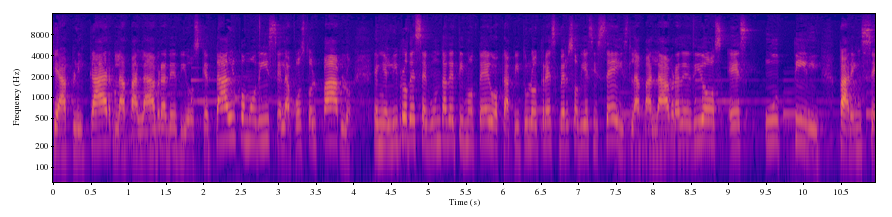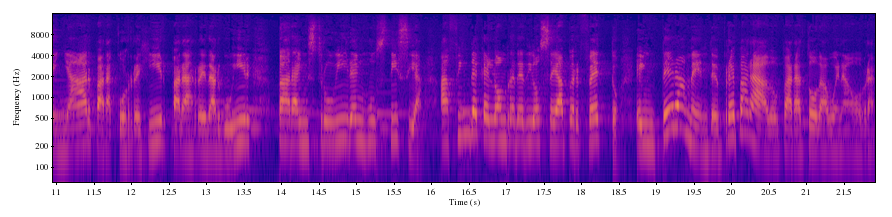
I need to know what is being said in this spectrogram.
que aplicar la palabra de Dios, que tal como dice el apóstol Pablo en el libro de Segunda de Timoteo, capítulo 3, verso 16, la palabra de Dios es útil para enseñar, para corregir, para redarguir, para instruir en justicia, a fin de que el hombre de Dios sea perfecto, enteramente preparado para toda buena obra.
